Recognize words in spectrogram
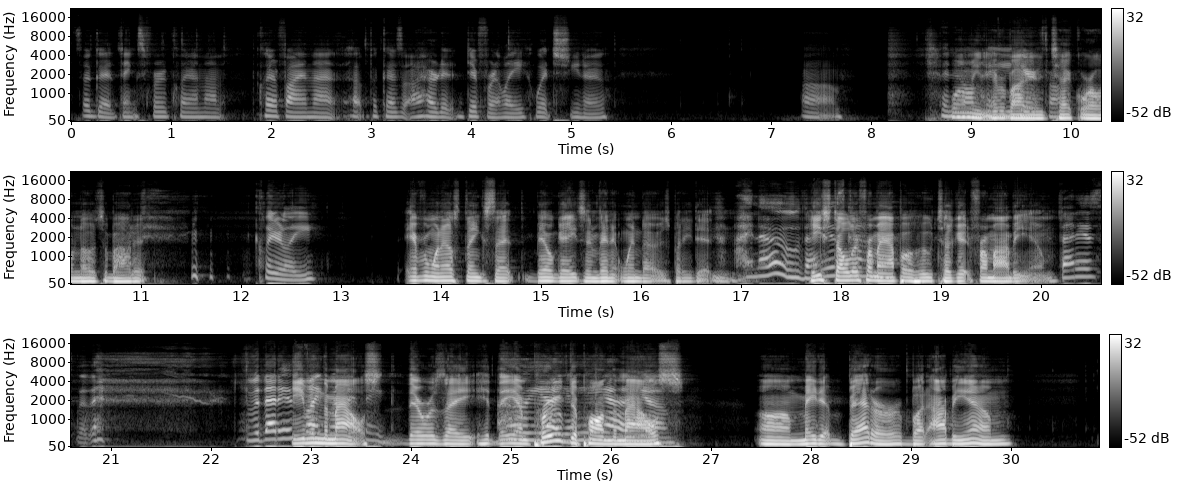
so good thanks for that clarifying that up because i heard it differently which you know um Well, I mean, everybody in the from. tech world knows about it. clearly Everyone else thinks that Bill Gates invented Windows, but he didn't. i know that he stole it from of- Apple, who took it from IBM. That is, but that is Even like the mouse, there was a they Oh, improved yeah, upon yeah, the yeah. mouse, um, made it better, but IBM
